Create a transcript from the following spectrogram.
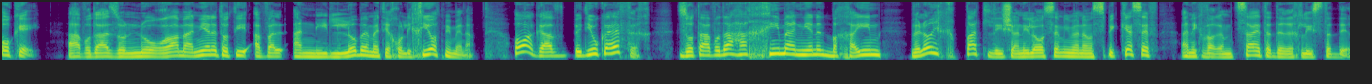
אוקיי, העבודה הזו נורא מעניינת אותי, אבל אני לא באמת יכול לחיות ממנה. או אגב, בדיוק ההפך, זאת העבודה הכי מעניינת בחיים, ולא אכפת לי שאני לא עושה ממנה מספיק כסף, אני כבר אמצא את הדרך להסתדר.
